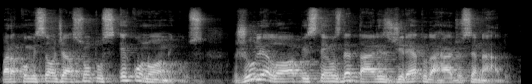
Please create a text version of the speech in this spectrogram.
para a Comissão de Assuntos Econômicos. Júlia Lopes tem os detalhes direto da Rádio Senado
